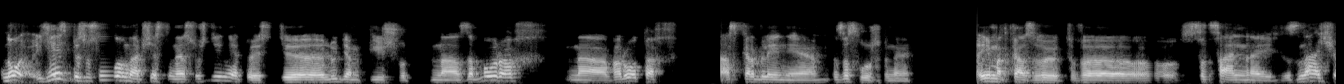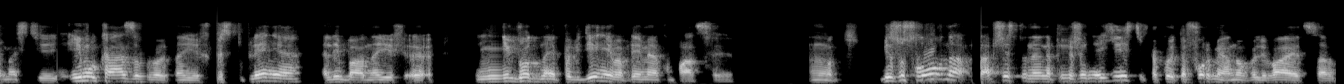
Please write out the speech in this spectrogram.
Но есть, безусловно, общественное осуждение, то есть э, людям пишут на заборах, на воротах оскорбления заслуженные. Им отказывают в социальной значимости, им указывают на их преступления, либо на их э, негодное поведение во время оккупации. Вот. Безусловно, общественное напряжение есть, и в какой-то форме оно выливается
